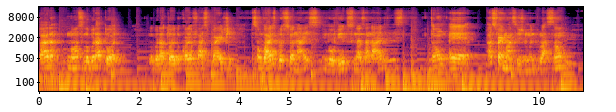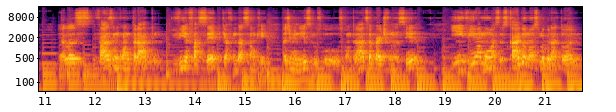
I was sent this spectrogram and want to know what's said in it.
para o nosso laboratório, o laboratório do qual eu faço parte. São vários profissionais envolvidos nas análises. Então, é, as farmácias de manipulação elas fazem um contrato via FACEP, que é a fundação que administra os, os contratos, a parte financeira, e enviam amostras. Cabe ao nosso laboratório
